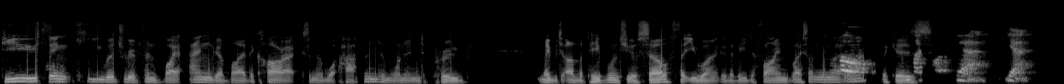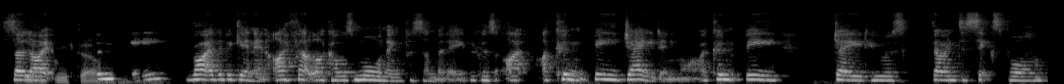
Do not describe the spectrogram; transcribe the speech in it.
do you think you were driven by anger by the car accident and what happened, and wanting to prove maybe to other people and to yourself that you weren't going to be defined by something like oh, oh that? Because yeah, yeah. So yeah, like for me, right at the beginning, I felt like I was mourning for somebody because I I couldn't be Jade anymore. I couldn't be Jade who was going to sixth form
